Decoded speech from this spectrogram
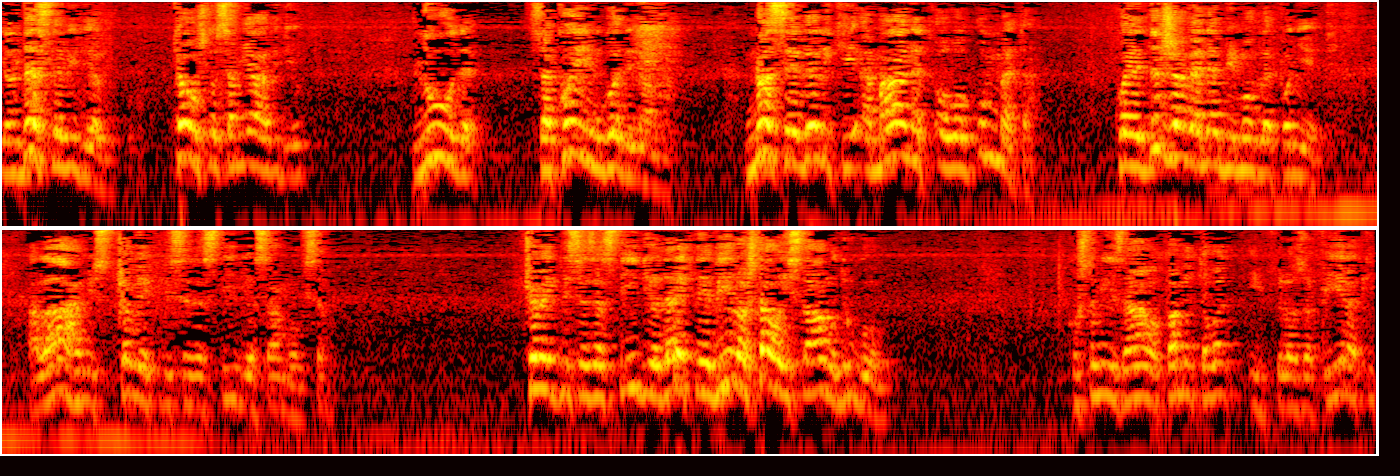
jel da ste vidjeli, kao što sam ja vidio, ljude sa kojim godinama nose veliki emanet ovog ummeta, koje države ne bi mogle ponijeti. Allah mi čovjek bi se zastidio samog sebe. Čovjek bi se zastidio da rekne bilo šta o islamu drugom. Ko što mi znamo pametovati i filozofirati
